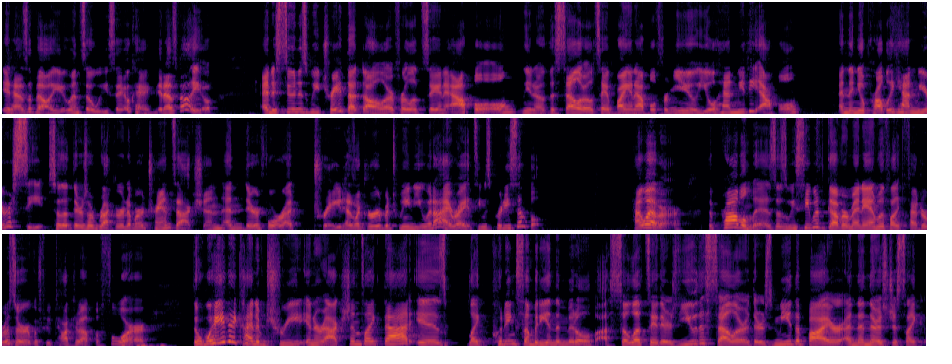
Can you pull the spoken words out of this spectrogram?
it has a value, and so we say, okay, it has value. And as soon as we trade that dollar for, let's say, an apple, you know, the seller, let's say I buy an apple from you, you'll hand me the apple, and then you'll probably hand me a receipt so that there's a record of our transaction, and therefore a trade has occurred between you and I, right? It seems pretty simple. However, the problem is, as we see with government and with like Federal Reserve, which we've talked about before, the way they kind of treat interactions like that is like putting somebody in the middle of us. So let's say there's you, the seller, there's me, the buyer, and then there's just like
